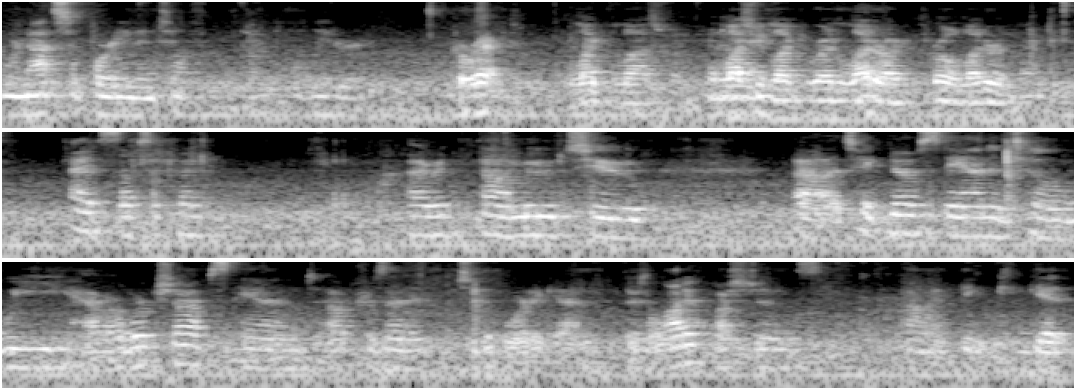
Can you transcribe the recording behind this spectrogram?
we're not supporting until a later? Correct. Like the last one. Unless you'd like to write a letter, I can throw a letter in there. I have subsequent. I would uh, move to uh, take no stand until we have our workshops and uh, present it to the board again. There's a lot of questions um, I think can get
